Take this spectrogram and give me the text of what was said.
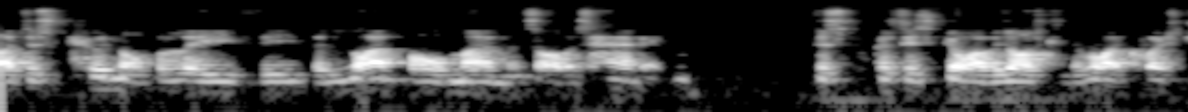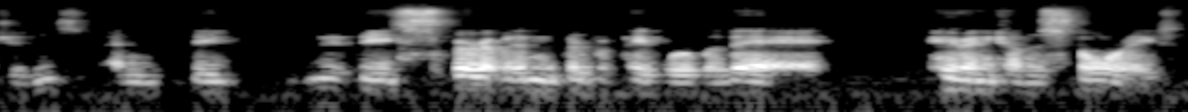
I just could not believe the, the light bulb moments I was having just because this guy was asking the right questions and the, the, the spirit within the group of people that were there hearing each other's stories.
